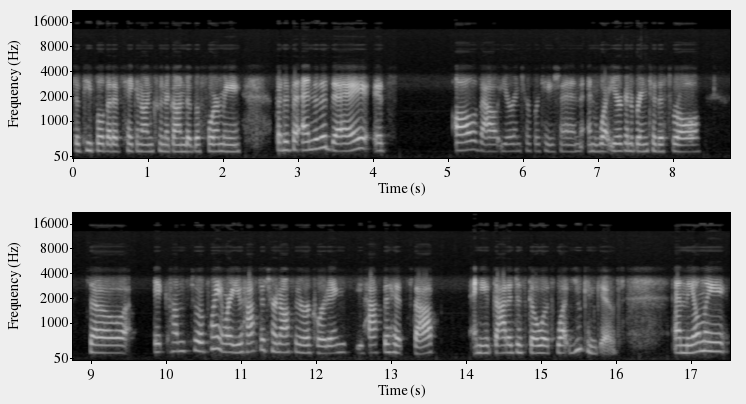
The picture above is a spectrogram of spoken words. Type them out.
the people that have taken on Cunegonde before me. But at the end of the day, it's all about your interpretation and what you're going to bring to this role. So it comes to a point where you have to turn off the recordings, you have to hit stop, and you've got to just go with what you can give. And the only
